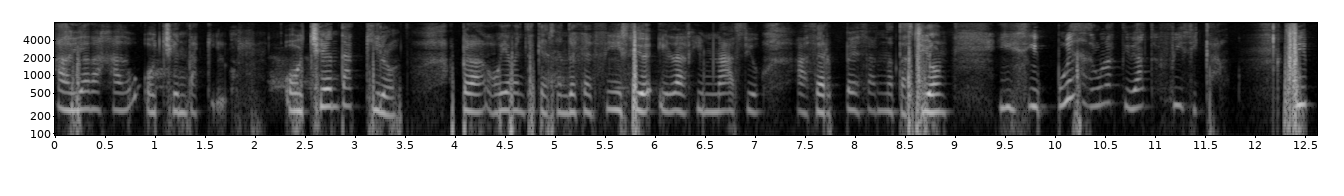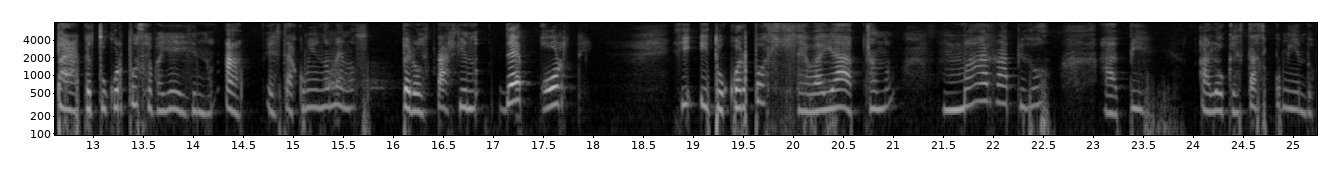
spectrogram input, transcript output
había bajado 80 kilos. 80 kilos. Pero obviamente que haciendo ejercicio, ir al gimnasio, hacer pesas, natación. Y si puedes hacer una actividad física, sí, para que tu cuerpo se vaya diciendo, ah, está comiendo menos, pero está haciendo deporte. Sí, y tu cuerpo se vaya adaptando más rápido a ti a lo que estás comiendo.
